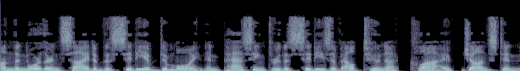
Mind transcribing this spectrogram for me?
On the northern side of the city of Des Moines and passing through the cities of Altoona, Clive, Johnston,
